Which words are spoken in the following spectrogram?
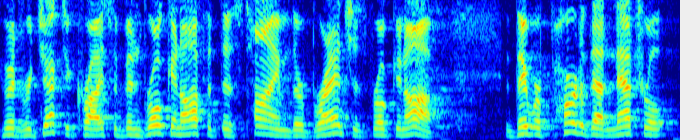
who had rejected Christ have been broken off at this time, their branches broken off. They were part of that natural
